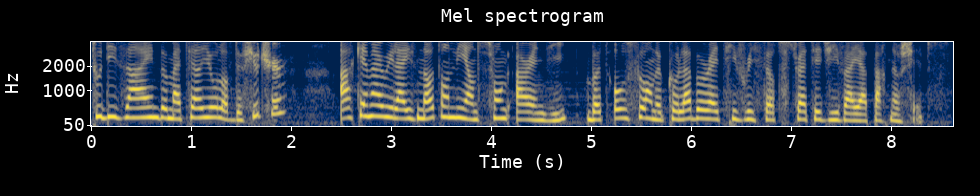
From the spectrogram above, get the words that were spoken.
To design the material of the future, Arkema relies not only on strong R&D, but also on a collaborative research strategy via partnerships.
